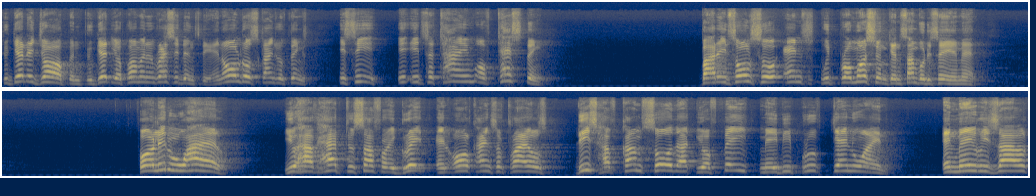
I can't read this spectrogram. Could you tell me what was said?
to get a job and to get your permanent residency and all those kinds of things. You see, it's a time of testing. But it also ends with promotion. Can somebody say amen? For a little while, you have had to suffer a great and all kinds of trials. These have come so that your faith may be proved genuine and may result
